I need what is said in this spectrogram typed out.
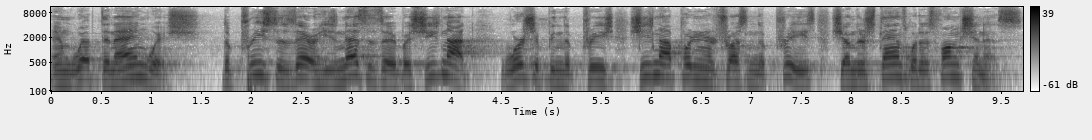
and wept in anguish. The priest is there, he's necessary, but she's not worshiping the priest. She's not putting her trust in the priest. She understands what his function is.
